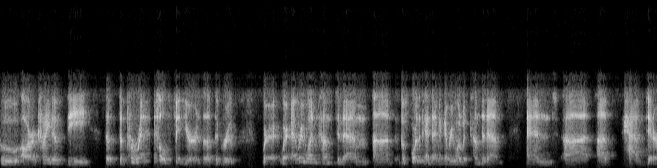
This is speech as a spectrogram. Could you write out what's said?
who are kind of the, the, the parental figures of the group, where where everyone comes to them. Uh, before the pandemic, everyone would come to them and uh, uh, have dinner,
